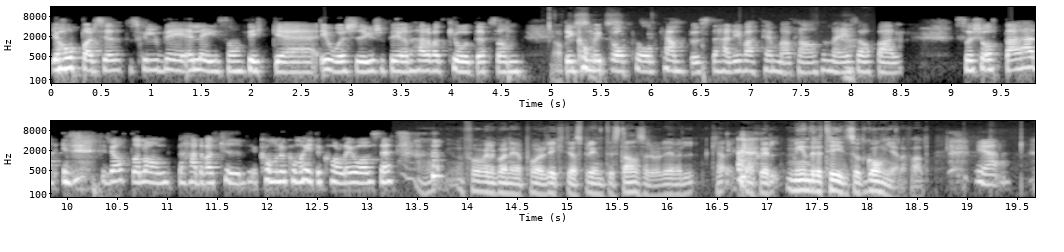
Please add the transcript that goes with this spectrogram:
jag hoppades att det skulle bli LA som fick eh, OS 2024. Det hade varit coolt eftersom ja, det kommer gå på campus. Det hade ju varit hemmaplan för mig i så fall. Så 28, hade, det låter långt, det hade varit kul. Jag kommer nog komma hit och kolla oavsett. Ja, får väl gå ner på riktiga sprintdistanser då. Det är väl kanske mindre tidsåtgång i alla fall. Ja. ja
